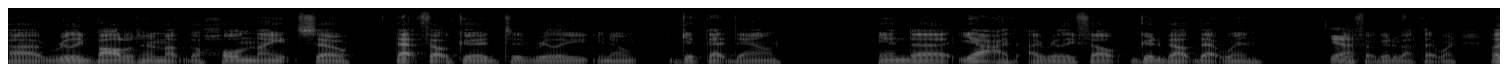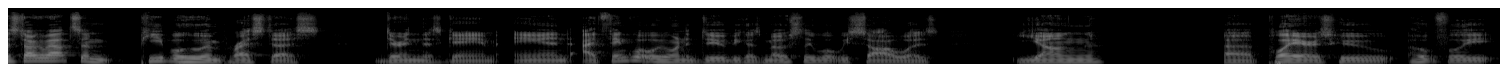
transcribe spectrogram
Uh, really bottled him up the whole night, so that felt good to really you know get that down. And uh, yeah, I, I really felt good about that win. Yeah. Really felt good about that win. Let's talk about some people who impressed us during this game. And I think what we want to do, because mostly what we saw was young uh, players who hopefully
